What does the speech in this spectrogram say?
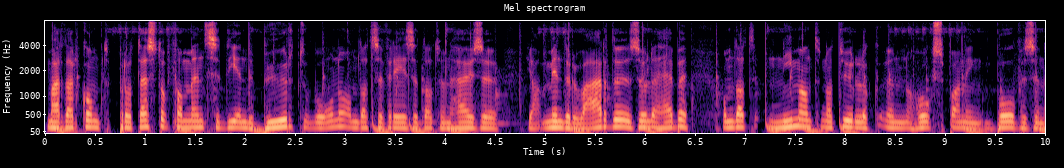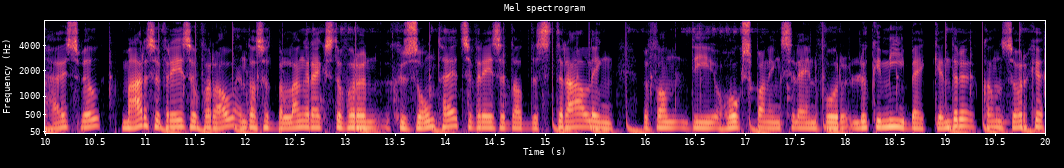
Maar daar komt protest op van mensen die in de buurt wonen, omdat ze vrezen dat hun huizen ja, minder waarde zullen hebben. Omdat niemand natuurlijk een hoogspanning boven zijn huis wil. Maar ze vrezen vooral, en dat is het belangrijkste voor hun gezondheid, ze vrezen dat de straling van die hoogspanningslijn voor leukemie bij kinderen kan zorgen.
